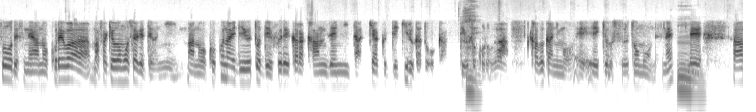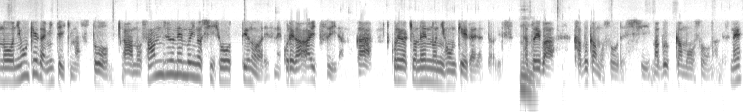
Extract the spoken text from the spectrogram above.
そうですね、あのこれは、まあ、先ほど申し上げたように、あの国内でいうとデフレから完全に脱却できるかどうかっていうところが、株価にも影響すると思うんですね。であの日本経済見ていきますと、あの30年ぶりの指標っていうのは、ですねこれが相次いだのが、これが去年の日本経済だったわけです。例えば株価もそうですし、まあ、物価もそうなんですね。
